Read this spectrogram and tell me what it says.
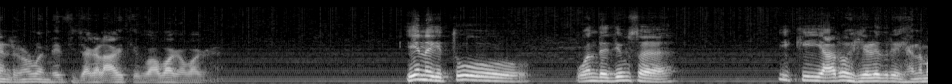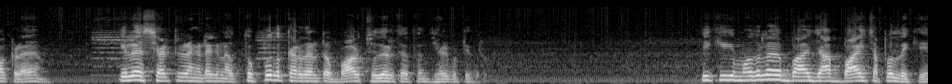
ಹೆಂಡ್ರಿ ನೋಡಿ ಒಂದು ರೀತಿ ಜಗಳ ಆಗ್ತಿದ್ವು ಅವಾಗ ಅವಾಗ. ಏನಾಗಿತ್ತು, ಒಂದು ದಿವಸ ಈಕಿ ಯಾರೋ ಹೇಳಿದ್ರಿ ಹೆಣ್ಮಕ್ಳು, ಇಲ್ಲ ಶೆಟ್ರ್ ಅಂಗಡಿಯಾಗ ನಾವು ತುಪ್ಪದ ಕರೆದಂಟ ಭಾಳ ಚಲೋ ಇರ್ತೈತೆ ಅಂತ ಹೇಳಿಬಿಟ್ಟಿದ್ರು. ಈಕಿಗೆ ಮೊದಲ ಬಾಯಿ ಜಾ, ಬಾಯಿ ಚಪ್ಪಲ್ದಕ್ಕೆ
